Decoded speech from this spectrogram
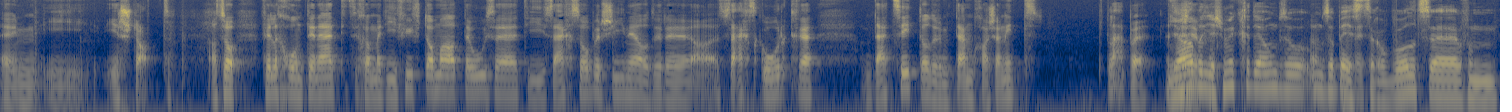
ähm, in, in der Stadt. Also vielleicht kommt dann auch, kommen die fünf Tomaten raus, die sechs Auberginen oder äh, sechs Gurken und that's it, oder? Mit dem kannst du ja nicht leben. Das ja, aber die schmecken ja umso, umso besser, obwohl es äh, in,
